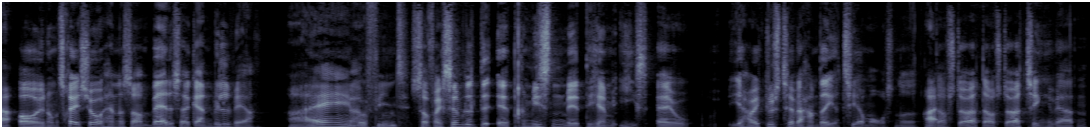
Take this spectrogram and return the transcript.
Ja. Og øh, nummer tre show handler så om, hvad er det så, jeg gerne vil være? Ej, Ja. hvor fint. Så for eksempel, det, øh, præmissen med det her med is er jo, jeg har jo ikke lyst til at være ham, der irriterer mig over sådan noget. Nej. Der er, jo større, der er jo større ting i verden.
